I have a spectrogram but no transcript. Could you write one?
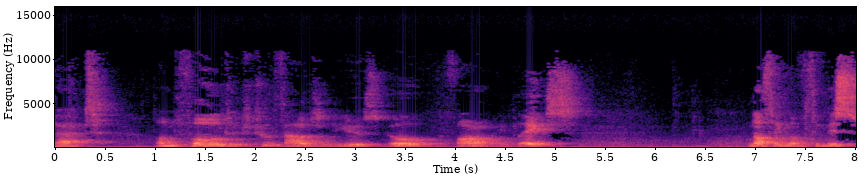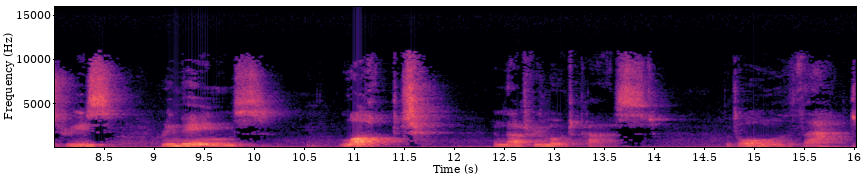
that unfolded 2,000 years ago a faraway place, nothing of the mysteries remains locked in that remote past. But all of that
